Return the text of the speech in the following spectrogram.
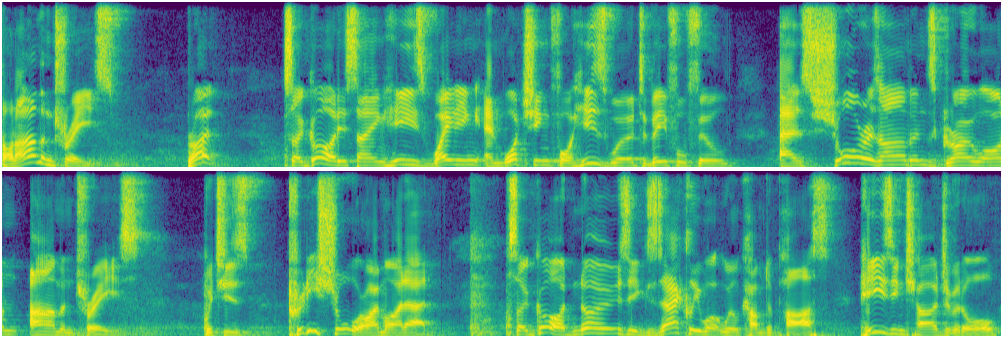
On almond trees, right? So God is saying He's waiting and watching for His word to be fulfilled as sure as almonds grow on almond trees, which is pretty sure, I might add. So God knows exactly what will come to pass. He's in charge of it all.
